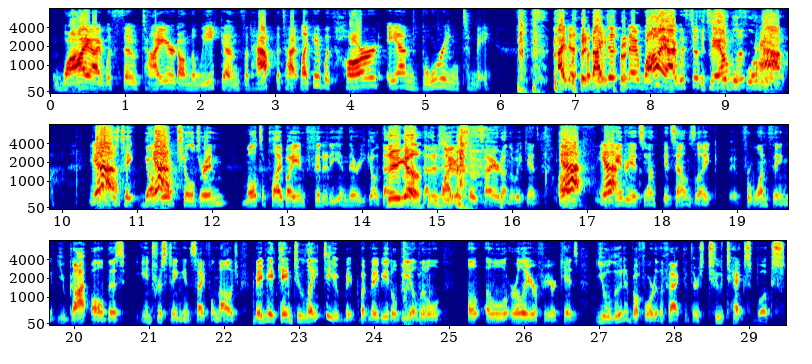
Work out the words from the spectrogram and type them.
why I was so tired on the weekends and half the time. Like it was hard and boring to me. I did, right, but I didn't right. know why. I was just it's down this formula. path. Yeah, just take number yeah. of children, multiply by infinity, and there you go. That's there you go. That's There's why your... you're so tired on the weekends. yes, um, yeah. Andrea, it sounds it sounds like for one thing, you got all this interesting, insightful knowledge. Maybe it came too late to you, but maybe it'll be a little a, a little earlier for your kids. You alluded before to the fact that there's two textbooks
